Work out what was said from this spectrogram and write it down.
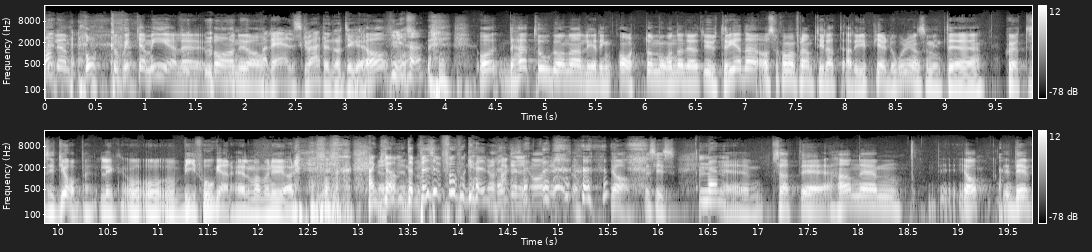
och glömt bort att skicka med eller vad han nu har. Ja, det är älskvärt ändå tycker jag. Ja, och, och det här tog av någon anledning 18 månader att utreda och så kom man fram till att ja, det är Pierre Dorian som inte sköter sitt jobb och, och, och bifogar, eller vad man nu gör. Han glömde bifoga i Ja, mejlet. ja, ja, precis. Men- Eh, Så att eh, han... Ja, det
